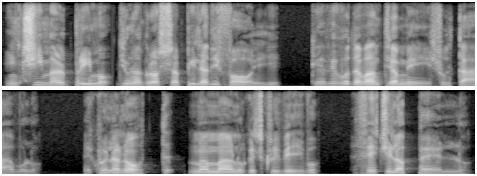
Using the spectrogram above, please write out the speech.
in cima al primo di una grossa pila di fogli che avevo davanti a me sul tavolo, e quella notte, man mano che scrivevo, feci l'appello.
